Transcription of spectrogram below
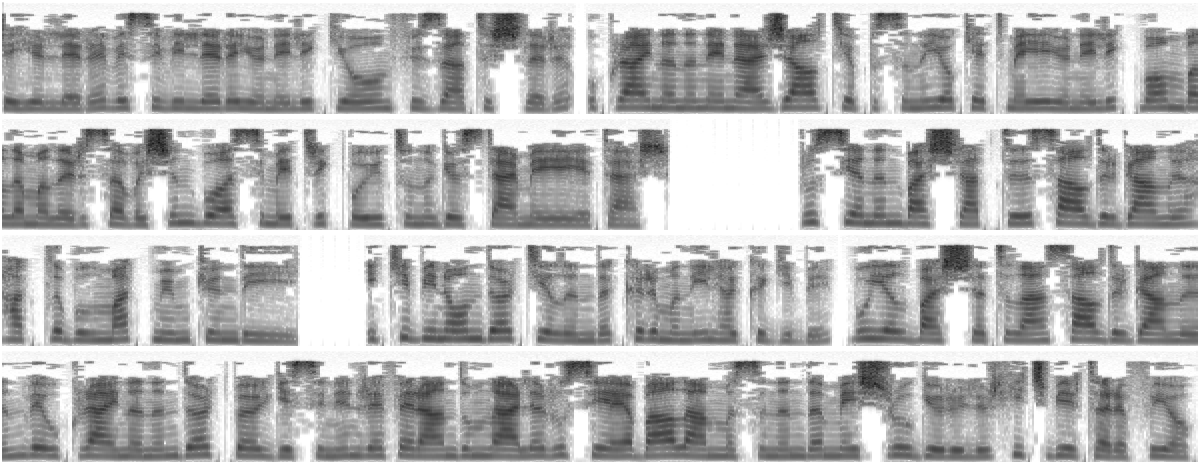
şehirlere ve sivillere yönelik yoğun füze atışları, Ukrayna'nın enerji altyapısını yok etmeye yönelik bombalamaları savaşın bu asimetrik boyutunu göstermeye yeter. Rusya'nın başlattığı saldırganlığı haklı bulmak mümkün değil. 2014 yılında Kırım'ın ilhakı gibi, bu yıl başlatılan saldırganlığın ve Ukrayna'nın dört bölgesinin referandumlarla Rusya'ya bağlanmasının da meşru görülür hiçbir tarafı yok.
